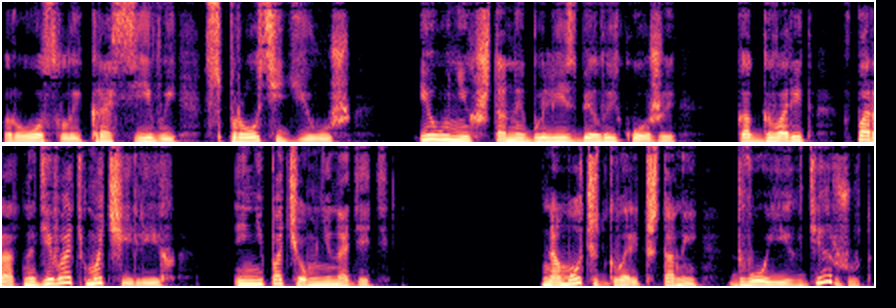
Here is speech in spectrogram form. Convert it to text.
рослый, красивый, с проседью уж. И у них штаны были из белой кожи. Как говорит, в парад надевать, мочили их. И ни почем не надеть. Намочат, говорит, штаны, двое их держат,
